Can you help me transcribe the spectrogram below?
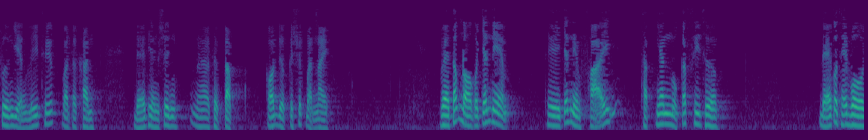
phương diện lý thuyết và thực hành để thiền sinh à, thực tập có được cái sức mạnh này. Về tốc độ của chánh niệm thì chánh niệm phải thật nhanh một cách phi thường để có thể vô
